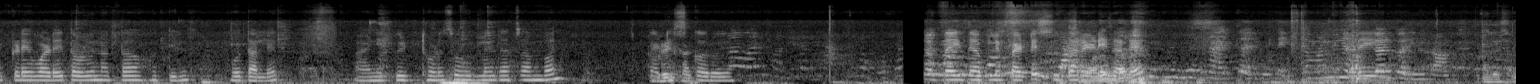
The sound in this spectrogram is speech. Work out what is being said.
इकडे वडे तळून आता होतील होत आलेत. आणि पीठ थोडंसं उरलंय त्याचं आपण पॅटीस करूया. आता इथे आपले पॅटीस सुद्धा रेडी झाले इकडे माझ्याशी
